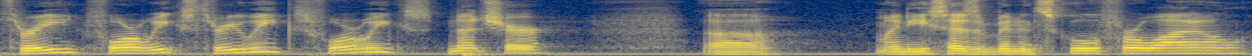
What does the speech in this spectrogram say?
three, four weeks, three weeks, four weeks. Not sure. Uh, my niece hasn't been in school for a while.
